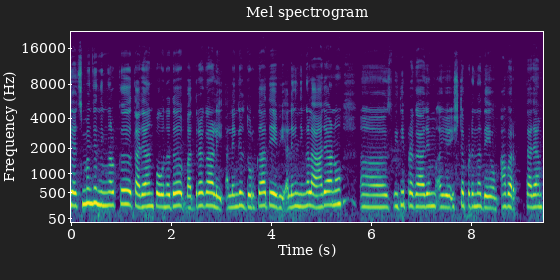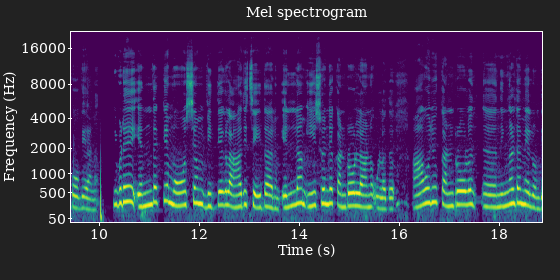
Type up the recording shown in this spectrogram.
ജഡ്ജ്മെന്റ് നിങ്ങൾക്ക് തരാൻ പോകുന്നത് ഭദ്രകാളി അല്ലെങ്കിൽ ദുർഗാദേവി അല്ലെങ്കിൽ നിങ്ങൾ ആരാണോ വിധി പ്രകാരം ഇഷ്ടപ്പെടുന്ന ദൈവം അവർ തരാൻ പോവുകയാണ് ഇവിടെ എന്തൊക്കെ മോശം വിദ്യകൾ ആര് ചെയ്താലും എല്ലാം ഈശ്വരന്റെ കൺട്രോളിലാണ് ഉള്ളത്. ആ ഒരു കൺട്രോൾ നിങ്ങളുടെ മേലുണ്ട്.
